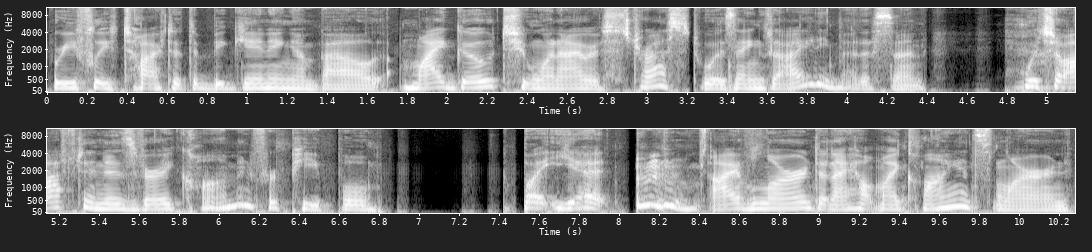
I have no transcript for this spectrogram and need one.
briefly talked at the beginning about my go to when I was stressed was anxiety medicine, yeah. which often is very common for people. But yet, I've learned, and I help my clients learn,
